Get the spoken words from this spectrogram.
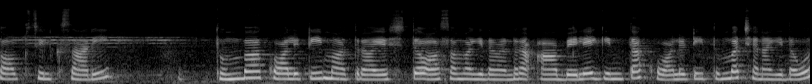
ಸಾಫ್ಟ್ ಸಿಲ್ಕ್ ಸಾರಿ ತುಂಬ ಕ್ವಾಲಿಟಿ ಮಾತ್ರ ಎಷ್ಟು ಆಸಮ್ ಆಗಿದ್ದಾವೆ ಅಂದರೆ ಆ ಬೆಲೆಗಿಂತ ಕ್ವಾಲಿಟಿ ತುಂಬ ಚೆನ್ನಾಗಿದ್ದಾವೆ.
